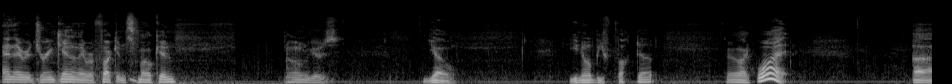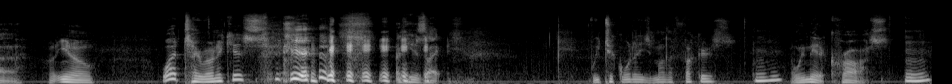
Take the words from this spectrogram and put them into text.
and they were drinking and they were fucking smoking. And one goes, "Yo, you know, be fucked up." They're like, "What?" Uh, you know, what Tyronicus? and he's like, if we took one of these motherfuckers Mhm. and we made a cross, Mhm.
